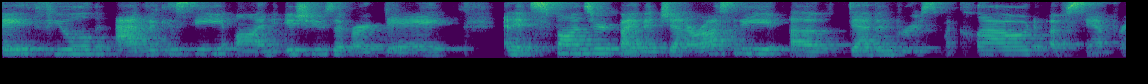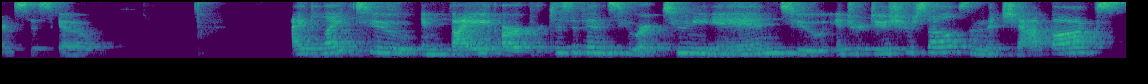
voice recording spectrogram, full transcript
faith-fueled advocacy on issues of our day. And it's sponsored by the generosity of Deb and Bruce McLeod of San Francisco. I'd like to invite our participants who are tuning in to introduce yourselves in the chat box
